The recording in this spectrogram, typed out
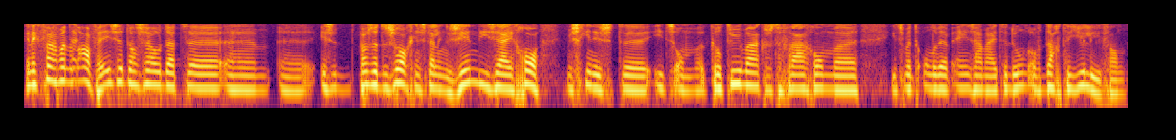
En ik vraag me dan af, hè, is het dan zo dat, eh, ehm, eh, is het, was het de zorginstelling Zin die zei, goh, misschien is het eh, iets om cultuurmakers te vragen om eh, iets met het onderwerp eenzaamheid te doen? Of dachten jullie van,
